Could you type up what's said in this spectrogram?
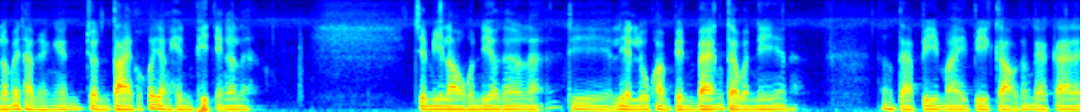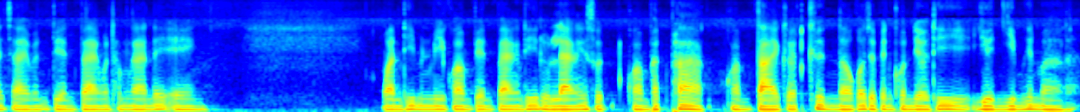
เราไม่ทำอย่างนั้น จนตายเขาก็ยังเห็นผิดอย่างนั้นแหละ จะมีเราคนเดียวเท่านั้นแหละ ที่เรียนรู้ความเปลี่ยนแปลงแต่วันนี้นะตั้งแต่ปีใหม่ปีเก่าตั้งแต่กายและใจมันเปลี่ยนแปลงมันทำงานได้เอง วันที่มันมีความเปลี่ยนแปลงที่รุนแรงที่สุดความพัดพลาก ความตายเกิดขึ้น เราก็จะเป็นคนเดียวที่ยืนยิ้มขึ้นมาแล้ว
